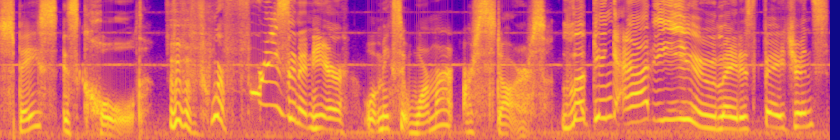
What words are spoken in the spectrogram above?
Space is cold. We're freezing in here! What makes it warmer are stars. Looking at you, latest patrons.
